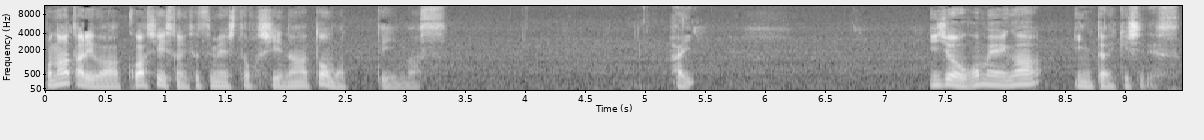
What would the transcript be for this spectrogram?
この辺りは詳しい人に説明してほしいなと思っています。はい。以上5名が引退棋士です。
